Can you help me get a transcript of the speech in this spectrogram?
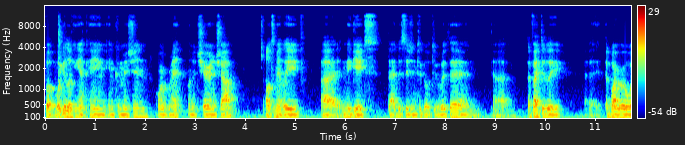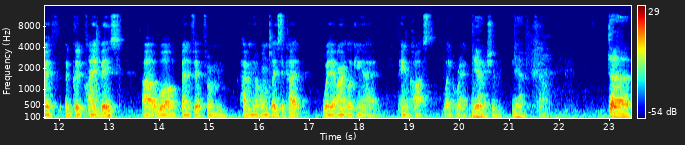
but what you're looking at paying in commission or rent on a chair in a shop ultimately uh, negates that decision to go through with it and uh, effectively uh, a barber with a good client base uh, will benefit from having their own place to cut where they aren't looking at paying costs like rent Yeah. commission. Yeah. So. The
